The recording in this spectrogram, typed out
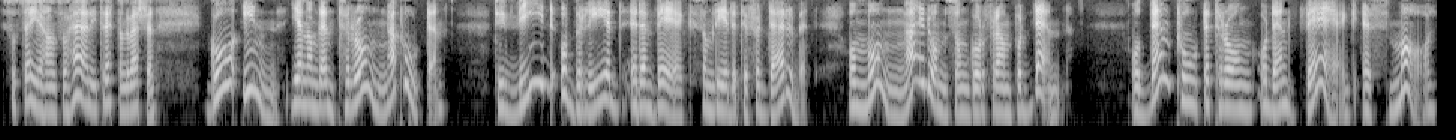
så säger han så här i trettonde versen, Gå in genom den trånga porten, ty vid och bred är den väg som leder till fördärvet, och många är de som går fram på den. Och den port är trång och den väg är smal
